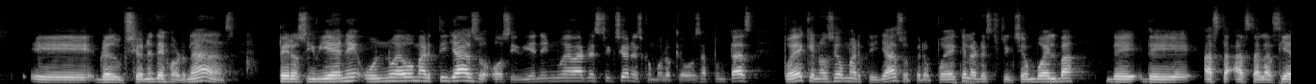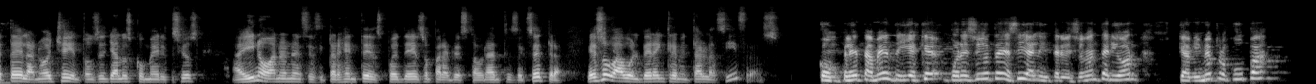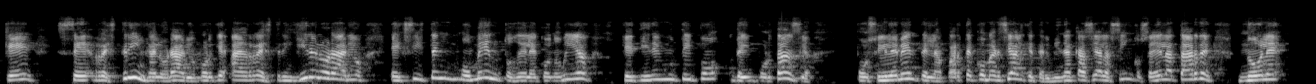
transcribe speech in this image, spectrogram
reducciones de jornadas. Pero si viene un nuevo martillazo o si vienen nuevas restricciones, como lo que vos apuntás, puede que no sea un martillazo, pero puede que la restricción vuelva de, hasta, hasta las 7 de la noche y entonces ya los comercios ahí no van a necesitar gente después de eso para restaurantes, etcétera. Eso va a volver a incrementar las cifras. Completamente. Y es que por eso yo te decía en la intervención anterior que a mí me preocupa que se restrinja el horario, porque al restringir el horario existen momentos de la economía que tienen un tipo de importancia. Posiblemente en la parte comercial, que termina casi a las 5 o 6 de la tarde, no le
